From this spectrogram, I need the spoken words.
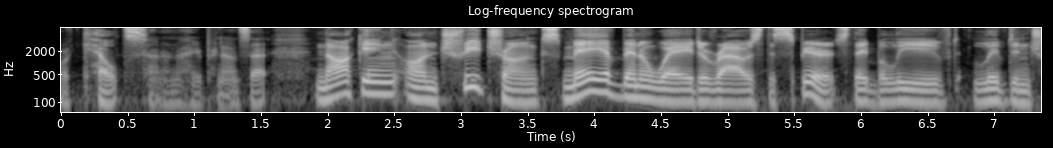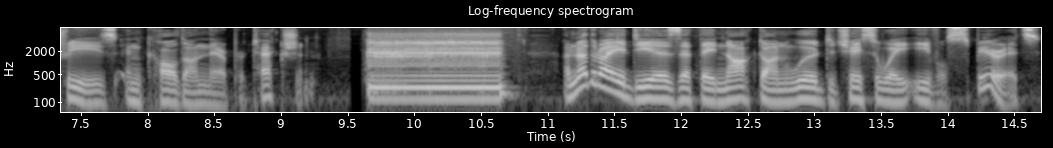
or Celts, I don't know how you pronounce that, knocking on tree trunks may have been a way to rouse the spirits they believed lived in trees and called on their protection. Another idea is that they knocked on wood to chase away evil spirits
